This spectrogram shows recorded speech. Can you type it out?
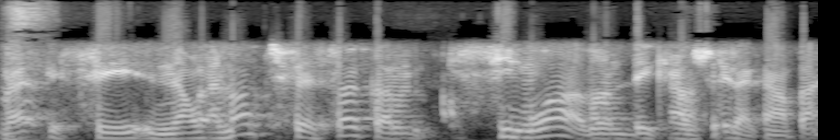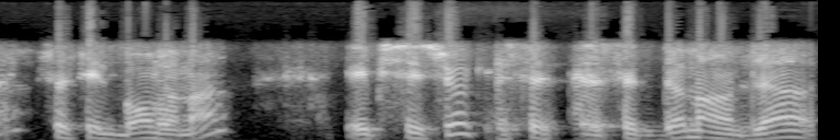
Ben, c'est normalement tu fais ça comme six mois avant de déclencher la campagne. Ça c'est le bon moment. Et puis c'est sûr que cette, cette demande-là,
